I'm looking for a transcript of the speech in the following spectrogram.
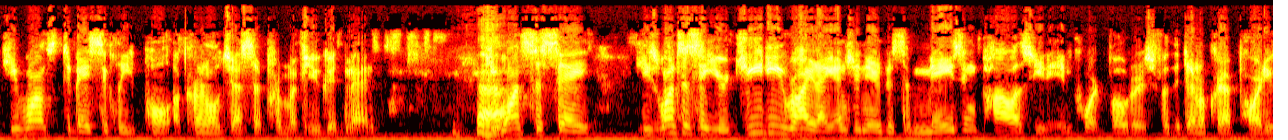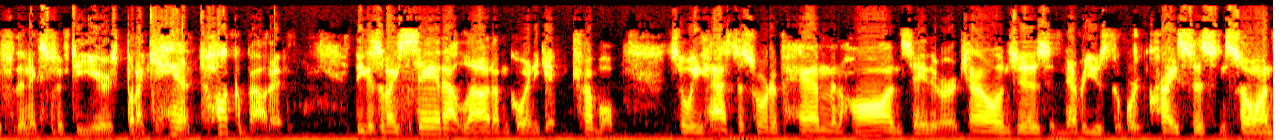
He wants to basically pull a Colonel Jessup from A Few Good Men. he wants to say he wants to say, You're GD right. I engineered this amazing policy to import voters for the Democrat Party for the next 50 years, but I can't talk about it because if I say it out loud, I'm going to get in trouble. So he has to sort of hem and haw and say there are challenges and never use the word crisis and so on.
